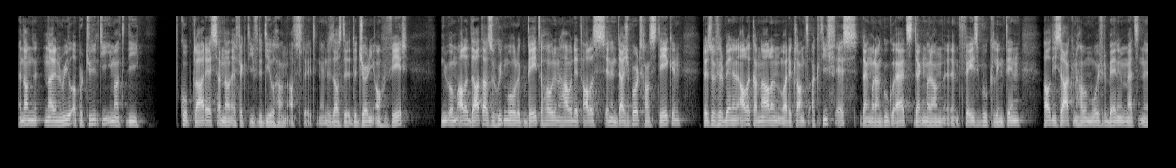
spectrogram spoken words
En dan naar een real opportunity. Iemand die koop klaar is en dan effectief de deal gaan afsluiten. Dus dat is de, de journey ongeveer. Nu, om alle data zo goed mogelijk bij te houden, gaan we dit alles in een dashboard gaan steken. Dus we verbinden alle kanalen waar de klant actief is. Denk maar aan Google Ads, denk maar aan uh, Facebook, LinkedIn. Al die zaken gaan we mooi verbinden met een uh,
